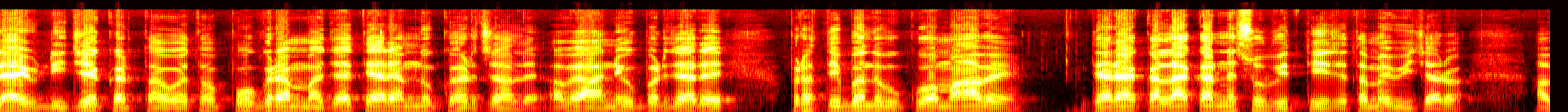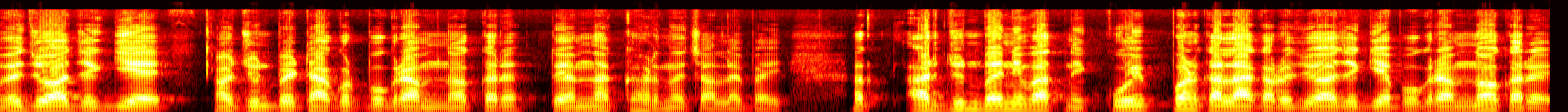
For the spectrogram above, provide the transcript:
લાઈવ ડીજે કરતા હોય અથવા પ્રોગ્રામમાં જાય ત્યારે એમનું ઘર ચાલે. હવે આની ઉપર જ્યારે પ્રતિબંધ મૂકવામાં આવે, ત્યારે આ કલાકારને શું વીતી છે તમે વિચારો. હવે જો આ જગ્યાએ અર્જુનભાઈ ઠાકોર પ્રોગ્રામ ન કરે, તો એમના ઘર ન ચાલે ભાઈ. અર્જુનભાઈની વાત નહીં. કોઈ પણ કલાકારો જો આ જગ્યાએ પ્રોગ્રામ ન કરે,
